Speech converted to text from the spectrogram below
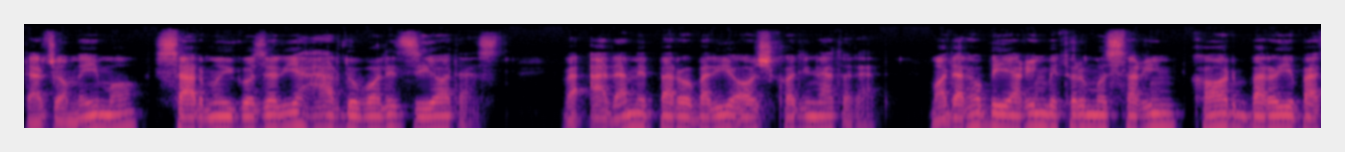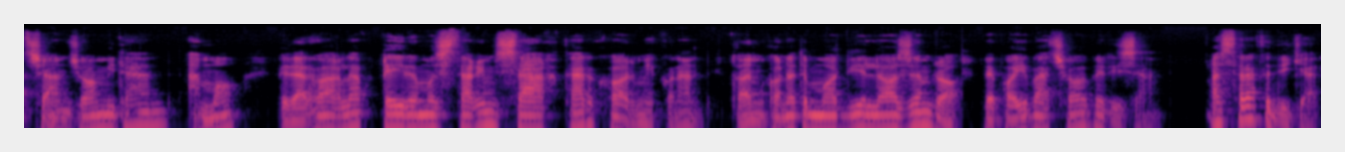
در جامعه ما سرمایه گذاری هر دو والد زیاد است و عدم برابری آشکاری ندارد مادرها به یقین به طور مستقیم کار برای بچه انجام می دهند اما پدرها اغلب غیر مستقیم سختتر کار می کنند تا امکانات مادی لازم را به پای بچه ها بریزند. از طرف دیگر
